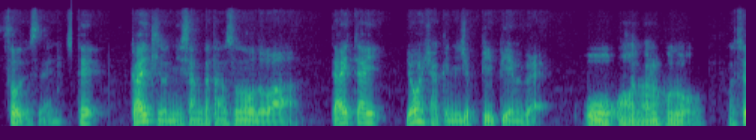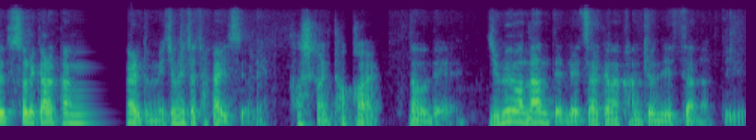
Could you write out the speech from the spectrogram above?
そうですね。で、外気の二酸化炭素濃度は、だいたい 420ppm ぐらい。おお、あーなるほど。まあそれとそれから考えるとめちゃめちゃ高いですよね。確かに高い。なので、自分はなんて劣悪な環境に寝てたんだっていう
